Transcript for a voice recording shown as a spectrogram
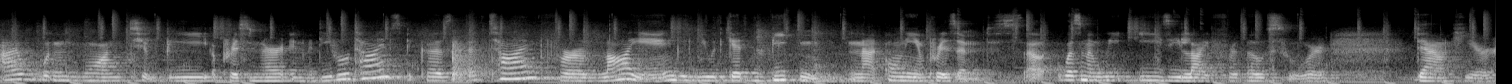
I wouldn't want to be a prisoner in medieval times because at that time for lying you would get beaten not only imprisoned so it wasn't a wee easy life for those who were down here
